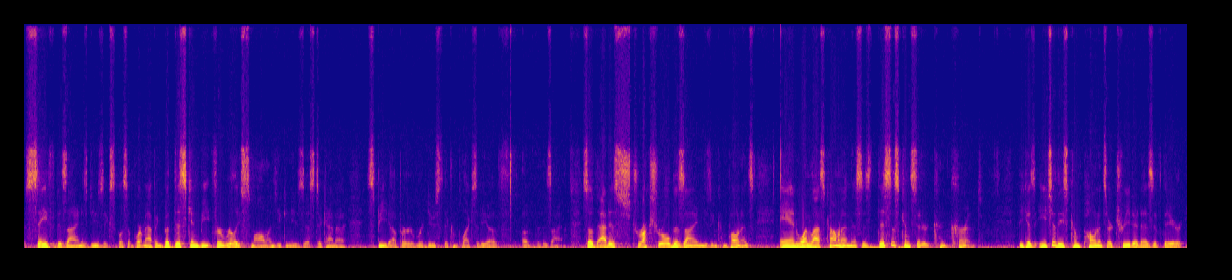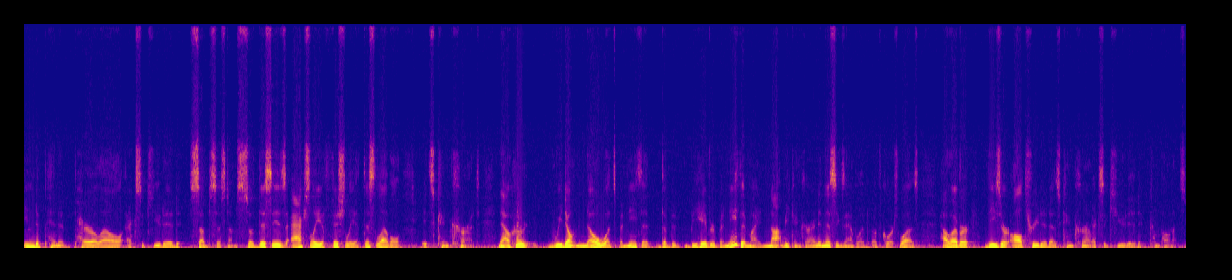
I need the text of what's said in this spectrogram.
safe design is to use explicit port mapping, but this can be, for really small ones, you can use this to kind of speed up or reduce the complexity of, of the design. So that is structural design using components. And one last comment on this is this is considered concurrent because each of these components are treated as if they are independent parallel executed subsystems. So this is actually officially at this level, it's concurrent. Now, who, we don't know what's beneath it. The behavior beneath it might not be concurrent. In this example, it of course was. However, these are all treated as concurrent executed components.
